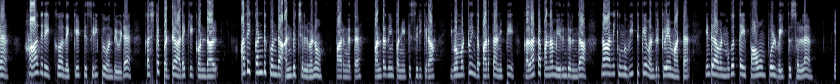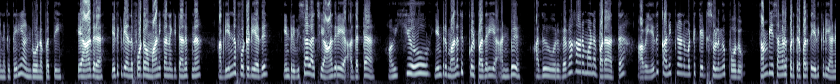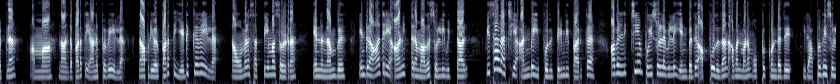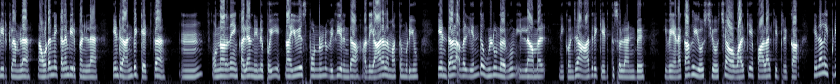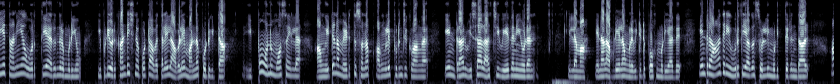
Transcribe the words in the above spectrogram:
ஆதிரைக்கு அதை கேட்டு சிரிப்பு வந்துவிட கஷ்டப்பட்டு அடக்கி கொண்டாள். அதை கண்டு கொண்ட அன்பு செல்வனோ? பாருங்கத்த பண்ணுறதையும் பண்ணிட்டு சிரிக்கிறா. இவ மட்டும் இந்த படத்தை அனுப்பி கலாட்டா பண்ணாமல் இருந்திருந்தா நான் அன்னைக்கு உங்கள் வீட்டுக்கே வந்திருக்கவே மாட்டேன் என்று அவன் முகத்தை பாவம் போல் வைத்து சொல்ல எனக்கு தெரியும் அன்பு உன்னை பற்றி ஏ ஆதர எதுக்குடி அந்த ஃபோட்டோவை மாணிக்கண்ணன் கிட்ட அனுப்புனேன் அப்படி என்ன போட்டோடி அது? என்று விசாலாட்சி ஆதரையை அதட்ட ஐயோ என்று மனதுக்குள் பதறிய அன்பு அது ஒரு விவகாரமான படம் அத்தை. அவ எதுக்கு அனுப்பினான்னு மட்டும் கேட்டு சொல்லுங்க போதும். தம்பியை சங்கடப்படுத்துகிற படத்தை எதுக்குடி அனுப்புனேன் அம்மா நான் அந்த படத்தை அனுப்பவே இல்லை. நான் அப்படி ஒரு படத்தை எடுக்கவே இல்லை. நான் உன் மேலே சத்தியமாக சொல்கிறேன் என்னை நம்பு என்று ஆதிரி ஆணித்தரமாக சொல்லிவிட்டாள். விசாலாட்சிய அன்பை இப்போது திரும்பி பார்க்க அவள் நிச்சயம் பொய் சொல்லவில்லை என்பது அப்போதுதான் அவன் மனம் ஒப்புக்கொண்டது. இது அப்பவே சொல்லியிருக்கலாம்ல? நான் உடனே கிளம்பியிருப்பேன்ல? என்று அன்பு கேட்க ம் உன்னாலதான் என் கல்யாணம் நின்று போய் நான் யூஎஸ் போகணுன்னு விதி இருந்தா அதை யாரால மாற்ற முடியும்? என்றால் அவள் எந்த உள்ளுணர்வும் இல்லாமல். நீ கொஞ்சம் ஆதரிக்கு எடுத்து சொல்ல அன்பு. இவ எனக்காக யோசிச்சு யோசிச்சு அவள் வாழ்க்கையை பாழாக்கிட்டு இருக்கா என்னால் இப்படியே தனியாக ஒருத்தியாக இருந்துட முடியும். இப்படி ஒரு கண்டிஷனை போட்டு அவள் தலையில் அவளே மண்ணை போட்டுக்கிட்டா. இப்போ ஒன்றும் மோசம் இல்லை. அவங்ககிட்ட நம்ம எடுத்து சொன்னால் அவங்களே புரிஞ்சுக்குவாங்க. என்றார் விசாலாச்சி வேதனையுடன். இல்லம்மா என்னால் அப்படியெல்லாம் உங்களை விட்டுட்டு போக முடியாது என்று ஆதிரை உறுதியாக சொல்லி முடித்திருந்தாள்.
